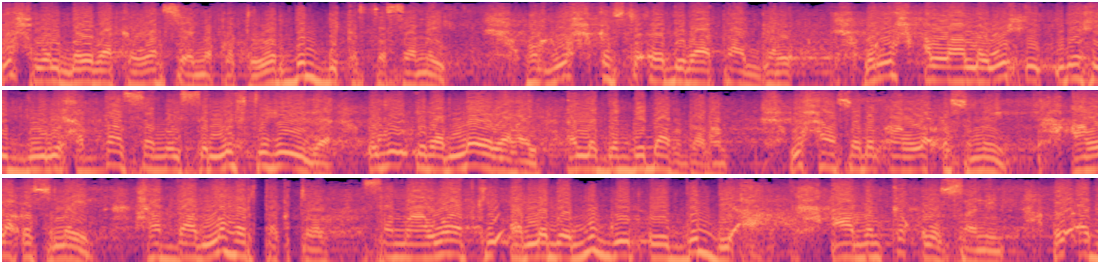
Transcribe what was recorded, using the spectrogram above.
wax walbaybaa ka waasic noqotay war dembi kasta samay war wax kasta oo dhibaataa gal war wax allaala wixii ilaahay diiday haddaad samaysa laftigeeda ogow inaad leedahay alla dembi dhaaf badan waxaasoo dhan aan la cusnayn aan la cuslayn haddaad la hor tagto samaawaadkii allada muggood oo dembi ah. Aadan ka quusanin oo aad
